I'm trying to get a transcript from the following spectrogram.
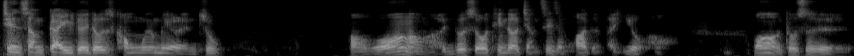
建商盖一堆都是空，又没有人住。哦，往往很多时候听到讲这种话的朋友，哈，往往都是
